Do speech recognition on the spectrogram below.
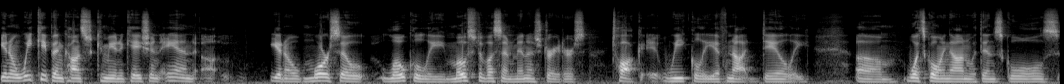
you know, we keep in constant communication, and uh, you know, more so locally, most of us administrators talk weekly, if not daily. Um, what's going on within schools?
